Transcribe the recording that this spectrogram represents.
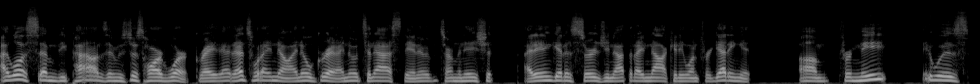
I lost 70 pounds and it was just hard work, right? That- That's what I know. I know grit. I know tenacity. I know determination. I didn't get a surgery. Not that I knock anyone for getting it. Um, for me, it was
